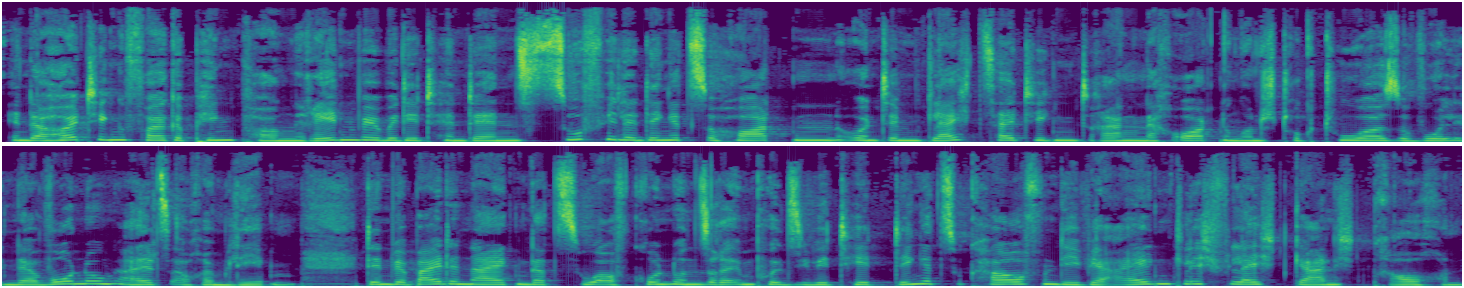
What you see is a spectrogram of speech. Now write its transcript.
In der heutigen Folge Ping Pong reden wir über die Tendenz, zu viele Dinge zu horten und dem gleichzeitigen Drang nach Ordnung und Struktur sowohl in der Wohnung als auch im Leben. Denn wir beide neigen dazu, aufgrund unserer Impulsivität Dinge zu kaufen, die wir eigentlich vielleicht gar nicht brauchen.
